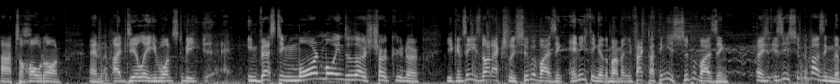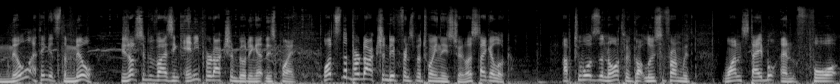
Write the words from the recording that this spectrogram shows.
uh, to hold on, and ideally, he wants to be investing more and more into those Choku Nu. You can see he's not actually supervising anything at the moment. In fact, I think he's supervising... Is he supervising the mill? I think it's the mill. He's not supervising any production building at this point. What's the production difference between these two? Let's take a look. Up towards the north, we've got Lucifron with one stable and four,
